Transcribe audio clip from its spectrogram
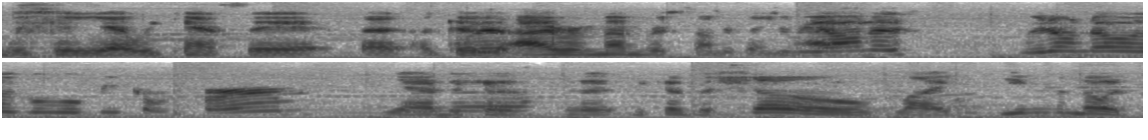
We can yeah we can't say it because I remember something. to be I- honest, we don't know if it will be confirmed. yeah, uh, because the because the show like even though it's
